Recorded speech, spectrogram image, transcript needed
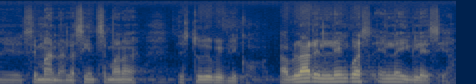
eh, semana, la siguiente semana de estudio bíblico. Hablar en lenguas en la iglesia.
